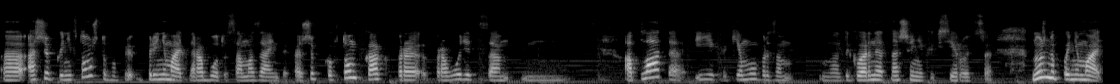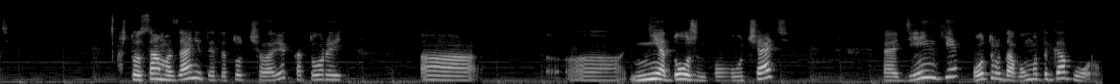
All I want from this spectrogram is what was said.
Ошибка не в том, чтобы принимать на работу самозанятых, а ошибка в том, как проводится оплата и каким образом договорные отношения фиксируются. Нужно понимать, что самозанятый это тот человек, который э, э, не должен получать э, деньги по трудовому договору.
